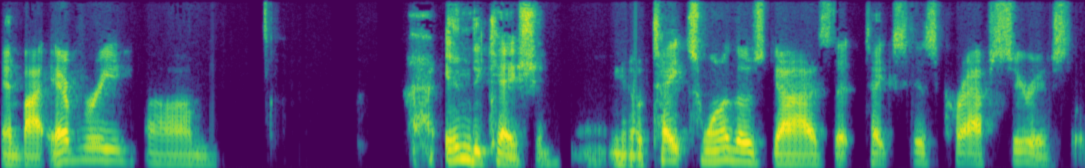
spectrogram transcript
And by every um, indication, you know, Tate's one of those guys that takes his craft seriously.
